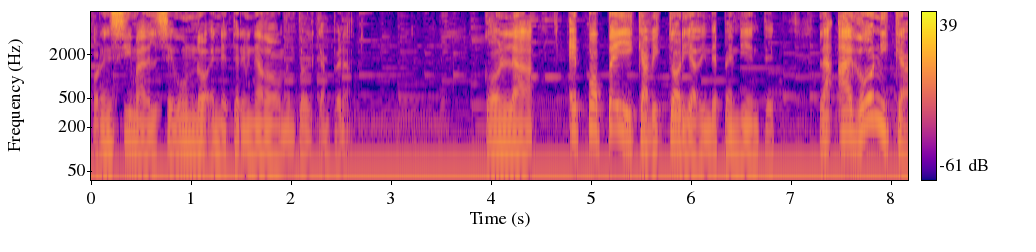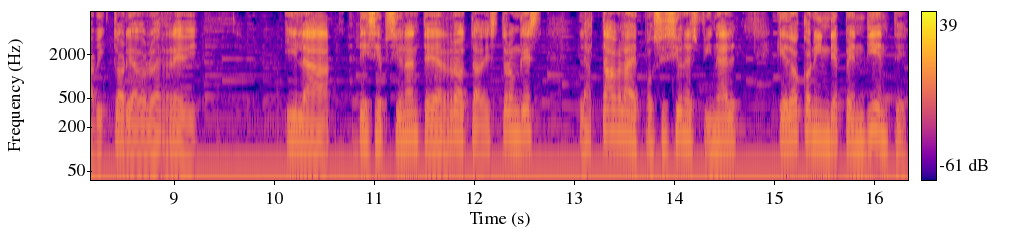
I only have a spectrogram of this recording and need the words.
por encima del segundo en determinado momento del campeonato. Con la epopeica victoria de Independiente, la agónica victoria de Oloes Ready y la decepcionante derrota de Strongest, la tabla de posiciones final quedó con Independiente,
